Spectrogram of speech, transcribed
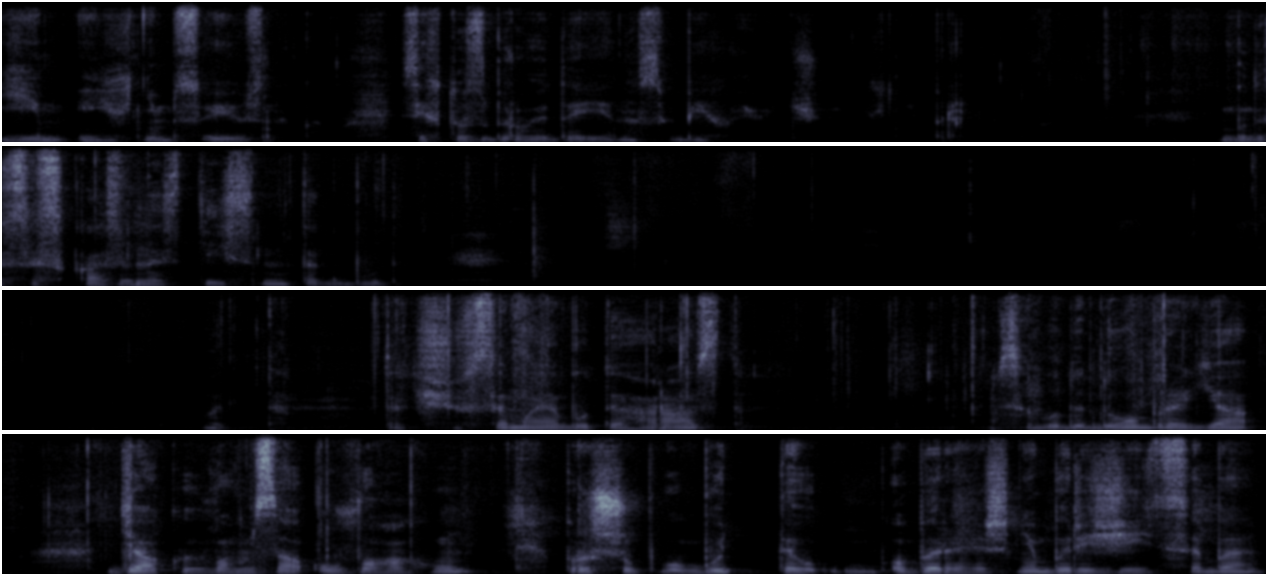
їм і їхнім союзникам. Всі, хто зброю дає на собі, хай відчує їхній приліт. Буде все сказане здійснено, так буде. От. Так що все має бути гаразд. Все буде добре. Я дякую вам за увагу. Прошу, будьте обережні, бережіть себе.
